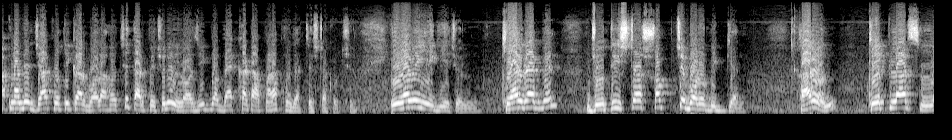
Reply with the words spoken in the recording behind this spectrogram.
আপনাদের যা প্রতিকার বলা হচ্ছে তার পেছনে লজিক বা ব্যাখ্যাটা আপনারা খোঁজার চেষ্টা করছেন। এভাবেই এগিয়ে চলুন। খেয়াল রাখবেন, জ্যোতিষটা সবচেয়ে বড় বিজ্ঞান। কারণ কেপলার্স ল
